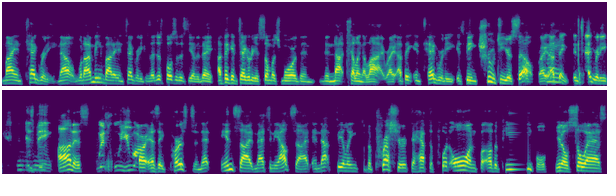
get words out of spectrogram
my integrity. Now, what I mean by the integrity, because I just posted this the other day, I think integrity is so much more than than not telling a lie, right? I think integrity is being true to yourself, right? right. I think integrity mm-hmm. is being honest with who you are as a person, that inside matching the outside and not feeling the pressure to have to put on for other people, you know, so as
